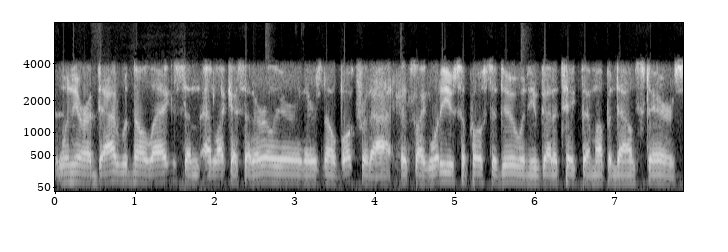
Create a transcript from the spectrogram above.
when you're a dad with no legs, and and like I said earlier, there's no book for that. It's like, what are you supposed to do when you've got to take them up and down stairs,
